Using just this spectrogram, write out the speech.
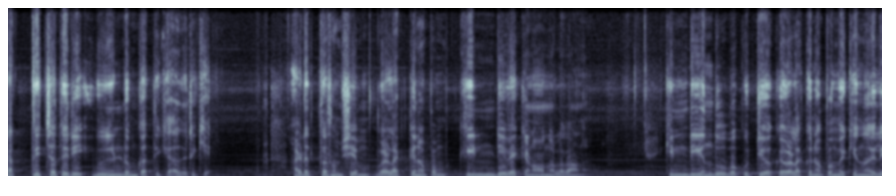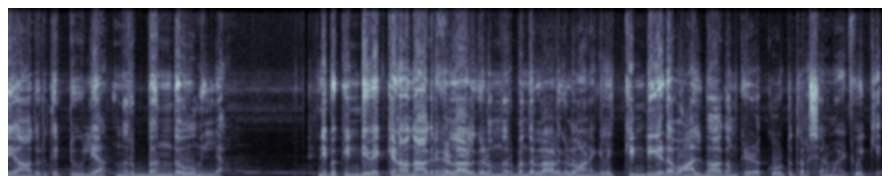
കത്തിച്ച തിരി വീണ്ടും കത്തിക്കാതിരിക്കുക. അടുത്ത സംശയം വിളക്കിനൊപ്പം കിണ്ടി വെക്കണമെന്നുള്ളതാണ് കിണ്ടിയും ധൂപക്കുറ്റിയും ഒക്കെ വിളക്കിനൊപ്പം വെക്കുന്നതിൽ യാതൊരു തെറ്റുമില്ല നിർബന്ധവുമില്ല. ഇനിയിപ്പോൾ കിണ്ടി വെക്കണമെന്ന് ആഗ്രഹമുള്ള ആളുകളും നിർബന്ധമുള്ള ആളുകളും ആണെങ്കിൽ കിണ്ടിയുടെ വാൽഭാഗം കിഴക്കോട്ട് ദർശനമായിട്ട് വയ്ക്കുക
